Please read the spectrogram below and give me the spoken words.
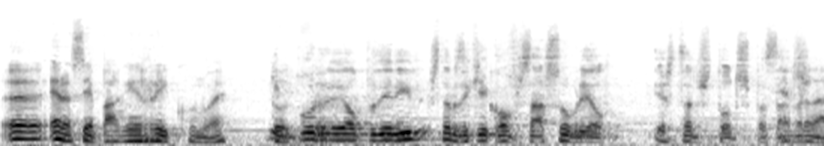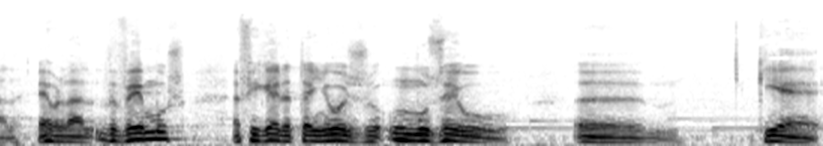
eh, era sempre alguém rico, não é? E por ele poder ir, estamos aqui a conversar sobre ele estes anos todos passados. É verdade, é verdade. Devemos, a Figueira tem hoje um museu uh, que é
